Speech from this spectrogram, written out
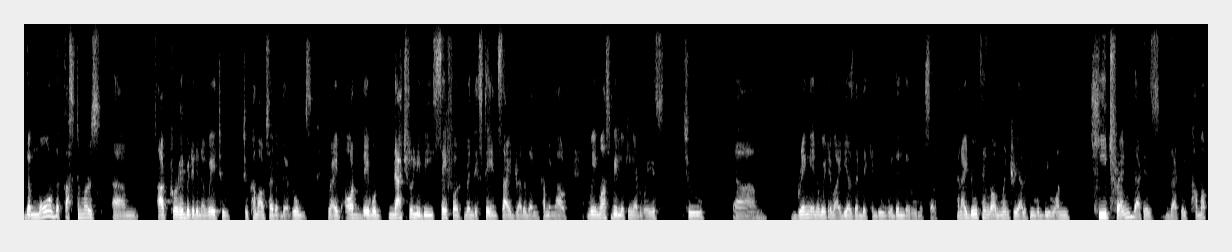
The more the customers um, are prohibited in a way to to come outside of their rooms right? Or they would naturally be safer when they stay inside rather than coming out. We must be looking at ways to um, bring innovative ideas that they can do within the room itself. And i do think augmented reality would be one key trend that is that will come up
